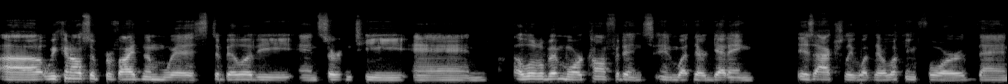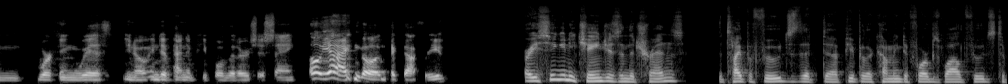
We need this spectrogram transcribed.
uh, we can also provide them with stability and certainty and a little bit more confidence in what they're getting is actually what they're looking for than working with you know independent people that are just saying oh yeah i can go out and pick that for you. Are you seeing any changes in the trends the type of foods that uh, people are coming to forbes wild foods to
